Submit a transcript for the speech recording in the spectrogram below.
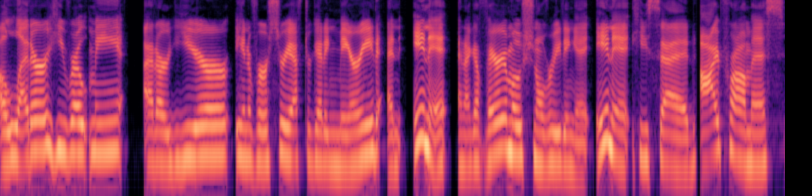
a letter he wrote me at our year anniversary after getting married. And in it, and I got very emotional reading it, in it, he said, I promise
